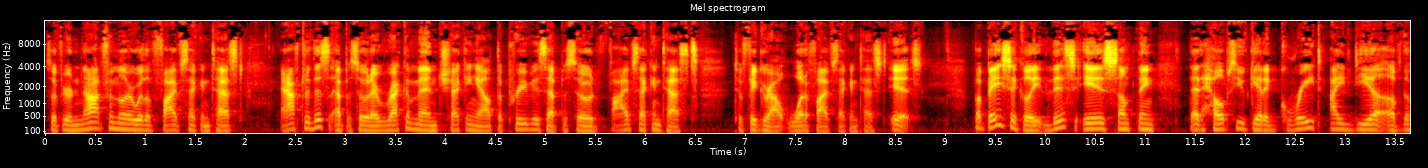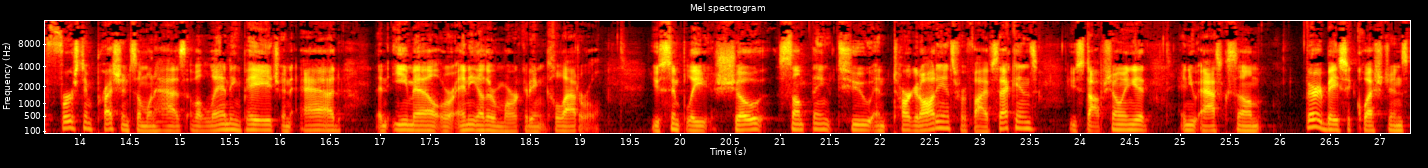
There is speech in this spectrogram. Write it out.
So if you're not familiar with a five second test, after this episode, I recommend checking out the previous episode, five second tests, to figure out what a five second test is. But basically, this is something that helps you get a great idea of the first impression someone has of a landing page, an ad, an email, or any other marketing collateral. You simply show something to a target audience for five seconds, you stop showing it, and you ask some very basic questions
